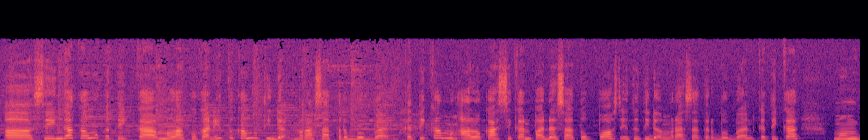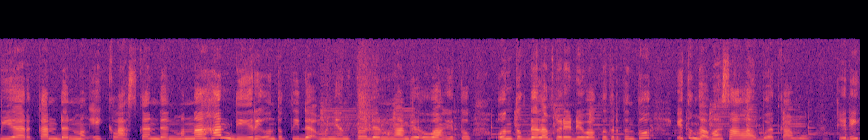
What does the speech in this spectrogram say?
Uh, sehingga kamu ketika melakukan itu kamu tidak merasa terbeban. Ketika mengalokasikan pada satu pos itu tidak merasa terbeban. Ketika membiarkan dan mengikhlaskan dan menahan diri untuk tidak menyentuh dan mengambil uang itu untuk dalam periode waktu tertentu itu nggak masalah buat kamu. Jadi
